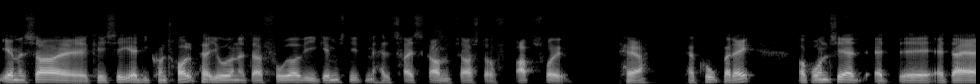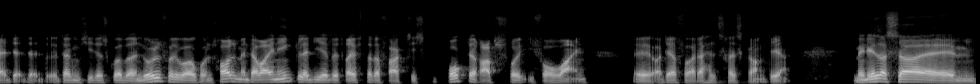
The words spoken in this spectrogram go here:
jamen så øh, kan I se, at i kontrolperioderne, der fodrer vi i gennemsnit med 50 gram tørstof rapsfrø per, per ko per dag. Og grund til, at, at, øh, at der, er, der, der, kan man sige, der skulle have været 0, for det var jo kontrol, men der var en enkelt af de her bedrifter, der faktisk brugte rapsfrø i forvejen, øh, og derfor er der 50 gram der. Men ellers så, øh,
